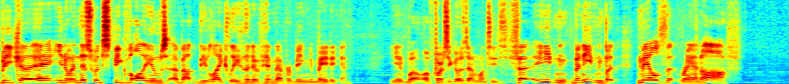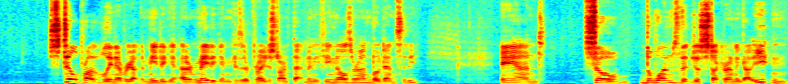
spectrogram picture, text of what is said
because uh, you know, and this would speak volumes about the likelihood of him ever being to mate again. You well, of course, it goes down once he's fe- eaten, been eaten, but males that ran off still probably never got to meet again or mate again because there probably just aren't that many females around, low density, and so the ones that just stuck around and got eaten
